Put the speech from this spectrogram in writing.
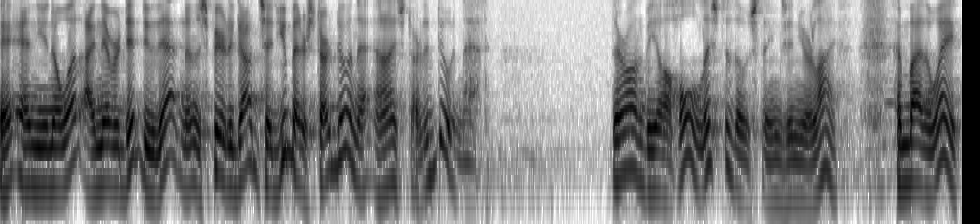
And, and you know what? I never did do that. And then the Spirit of God said, You better start doing that. And I started doing that. There ought to be a whole list of those things in your life. And by the way,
